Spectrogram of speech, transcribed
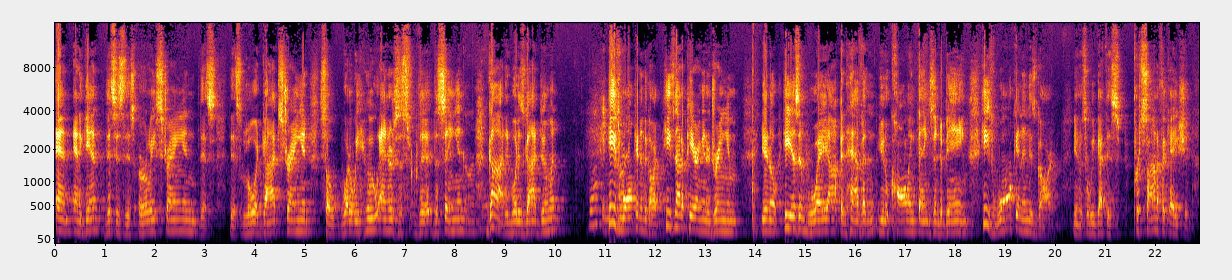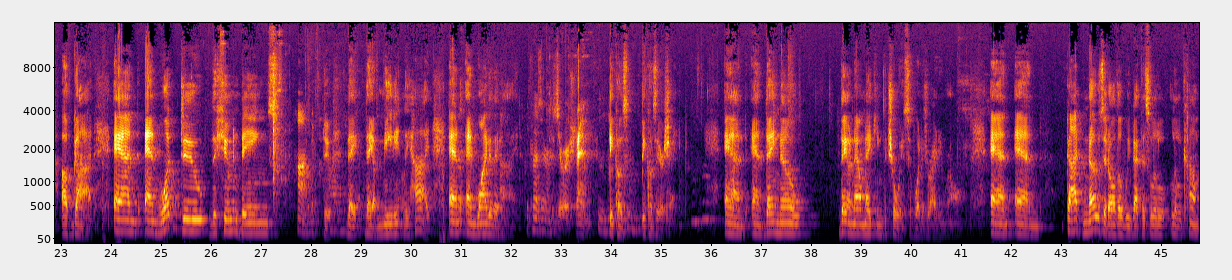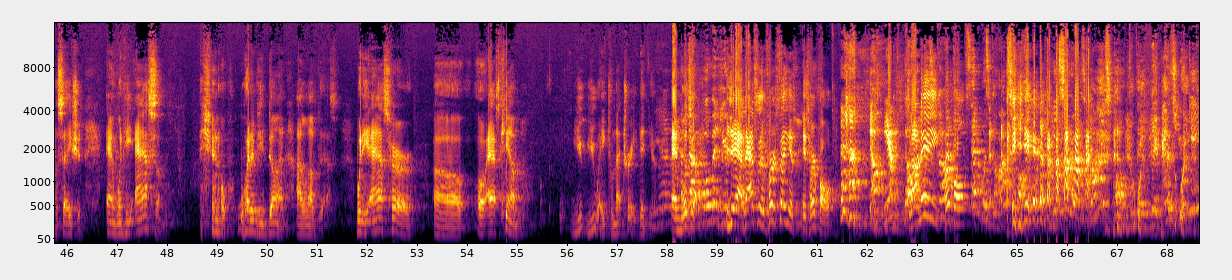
And, and again, this is this early strain, this, this Lord God strain. So what are we, who enters this, the, the scene? God. God. And what is God doing? Walking. He's walking in the garden. He's not appearing in a dream. You know, he isn't way up in heaven, you know, calling things into being. He's walking in his garden. You know, so we've got this personification of God. And and what do the human beings Hide, do? They they immediately hide. And and why do they hide? because they're, Because they're ashamed. because because they're ashamed and and they know they are now making the choice of what is right and wrong and and god knows it although we've got this little little conversation and when he asks them you know what have you done i love this when he asks her uh, or ask him you you ate from that tree didn't you Yeah. and what's That it woman you- yeah that's the first thing is it's her fault No, Yep. no, not it me, was God. her fault. He said it was God's fault. He said it was God's fault.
